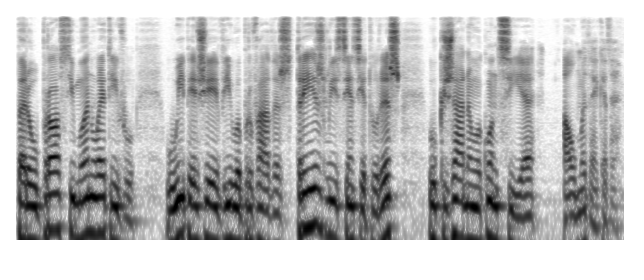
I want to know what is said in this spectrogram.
para o próximo ano letivo. O IPG viu aprovadas três licenciaturas, o que já não acontecia há uma década.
